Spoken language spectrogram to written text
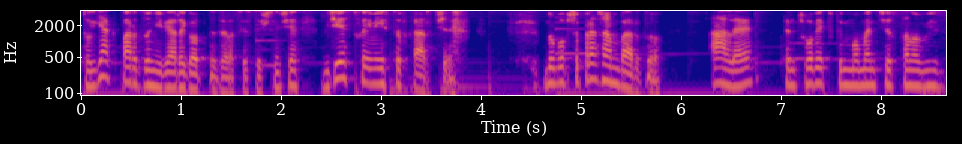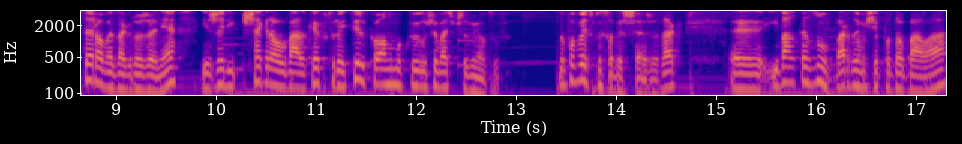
to jak bardzo niewiarygodny teraz jesteś? W sensie, gdzie jest twoje miejsce w karcie? No bo przepraszam bardzo, ale ten człowiek w tym momencie stanowi zerowe zagrożenie, jeżeli przegrał walkę, w której tylko on mógł używać przedmiotów. No powiedzmy sobie szczerze, tak? E, I walka znów bardzo mi się podobała.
